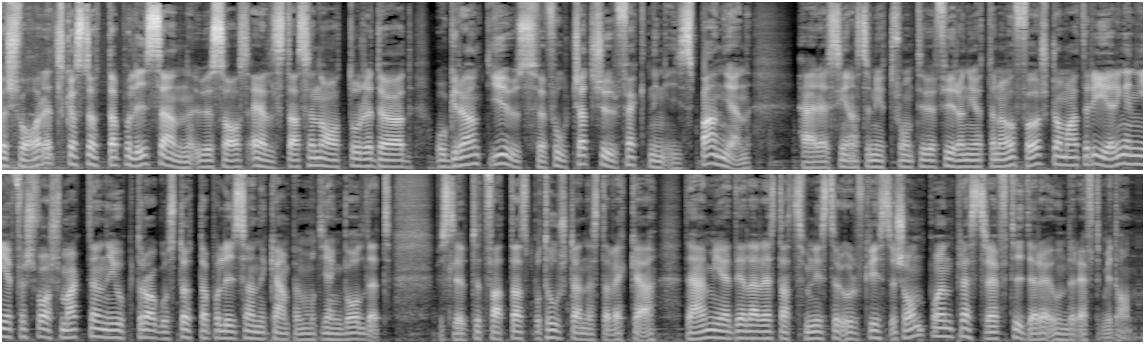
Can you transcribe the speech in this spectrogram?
Försvaret ska stötta polisen. USAs äldsta senator är död och grönt ljus för fortsatt tjurfäktning i Spanien. Här är senaste nytt från TV4 Nyheterna och först om att regeringen ger Försvarsmakten i uppdrag att stötta polisen i kampen mot gängvåldet. Beslutet fattas på torsdag nästa vecka. Det här meddelade statsminister Ulf Kristersson på en pressträff tidigare under eftermiddagen.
